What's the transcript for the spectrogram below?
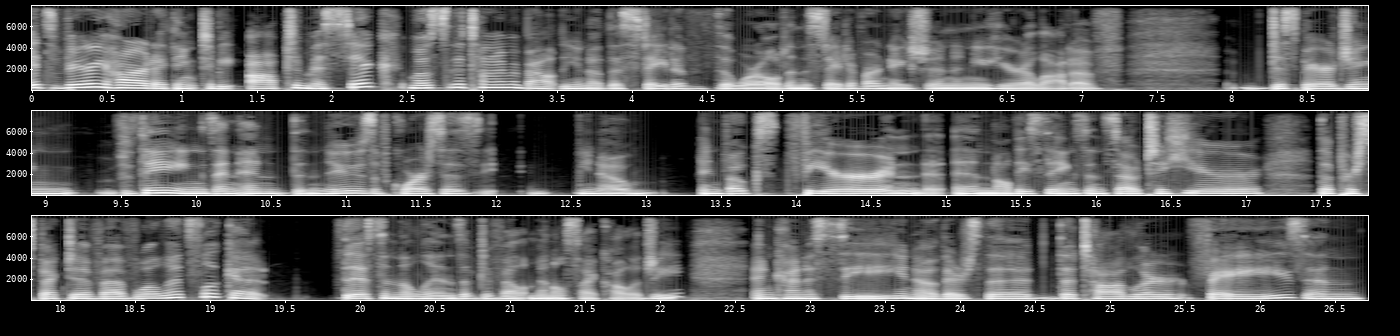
It's very hard, I think, to be optimistic most of the time about you know the state of the world and the state of our nation, and you hear a lot of disparaging things, and and the news, of course, is you know invokes fear and and all these things, and so to hear the perspective of well, let's look at this in the lens of developmental psychology and kind of see, you know, there's the the toddler phase and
